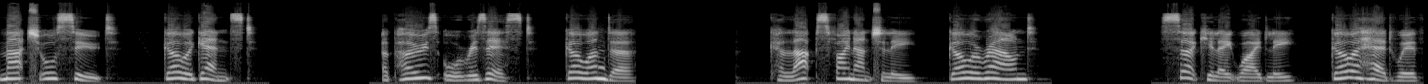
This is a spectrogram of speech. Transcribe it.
Match or suit. Go against. Oppose or resist. Go under. Collapse financially. Go around. Circulate widely. Go ahead with.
